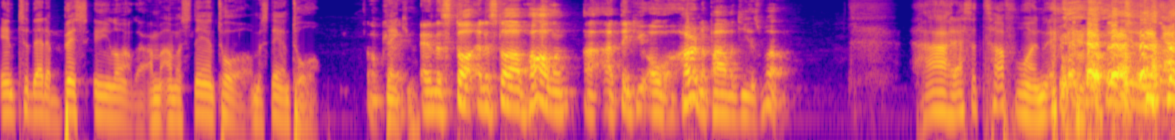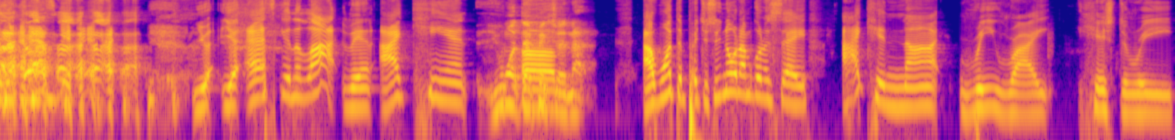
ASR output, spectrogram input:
into that abyss any longer. I'm. I'm a stand tall. I'm a stand tall. Okay. Thank you. And the star and the star of Harlem. Uh, I think you owe her an apology as well. Ah, that's a tough one. you, you're asking a lot, man. I can't. You want that um, picture or not? I want the picture. So you know what I'm going to say? I cannot rewrite history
